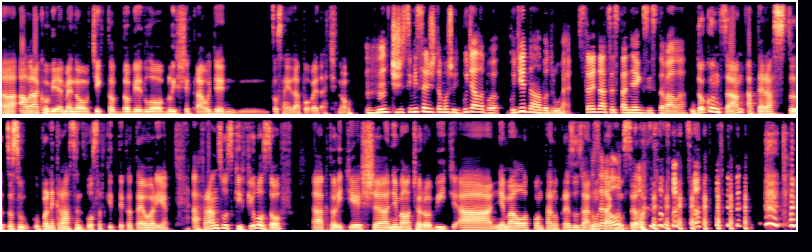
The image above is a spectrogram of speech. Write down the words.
Ale ako vieme, no, či to doviedlo bližšie k pravde, to sa nedá povedať. No. Uh-huh. Čiže si myslíš, že to môže byť buď, alebo, buď jedna alebo druhé. Stredná cesta neexistovala. Dokonca, a teraz to, to sú úplne krásne dôsledky tejto teórie, a francúzsky filozof a, ktorý tiež nemal čo robiť a nemal fontánu pre Zuzanu, tak musel... No, tak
